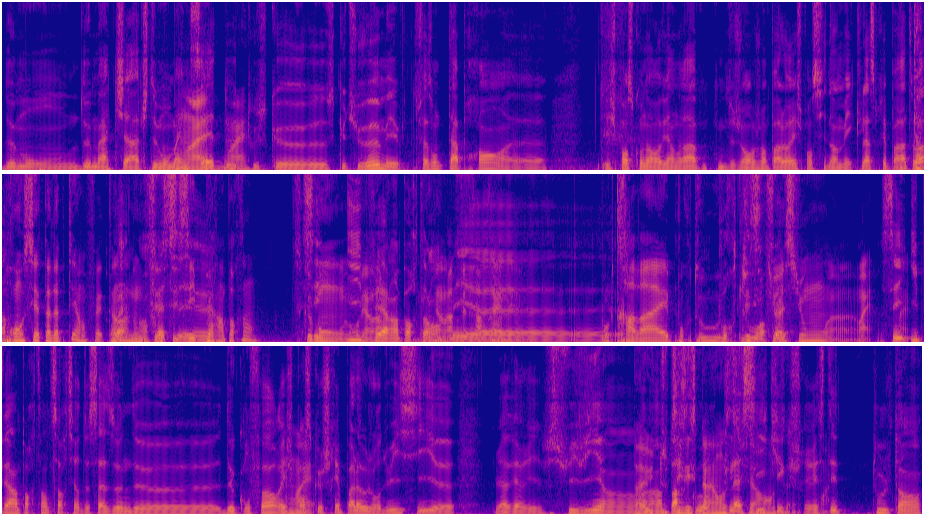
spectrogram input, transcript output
de, mon, de ma tchatch, de mon mindset, Ouais, de ouais. tout ce que, ce que tu veux. Mais de toute façon, t'apprends. euh, et je pense qu'on en reviendra. J'en parlerai, je pense, aussi dans mes classes préparatoires. T'apprends aussi à t'adapter en fait. hein, Ouais, donc c'est hyper important. Parce que C'est bon, hyper important, mais, après, mais euh, pour le travail, pour tout, pour les tout, en fait. situations. euh, ouais. C'est Ouais. hyper important de sortir de sa zone de, de confort et je pense que je serais pas là aujourd'hui si euh, j'avais suivi un, Pas eu un toutes parcours expériences classique et que je serais resté tout le temps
